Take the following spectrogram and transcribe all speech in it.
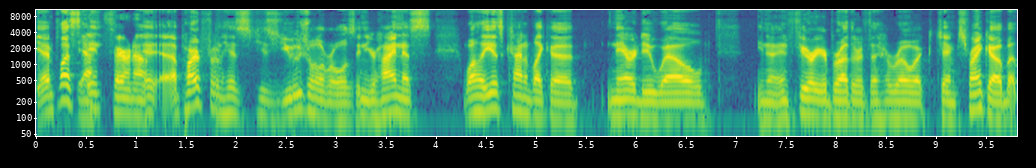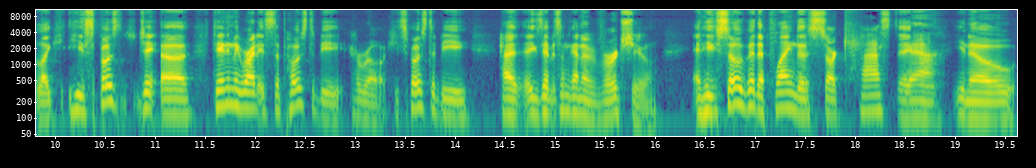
Yeah, and plus, yeah in, fair enough uh, apart from his his usual roles in Your Highness, while he is kind of like a ne'er do well, you know, inferior brother of the heroic James Franco, but like he's supposed, J- uh, Danny McBride is supposed to be heroic. He's supposed to be ha exhibit some kind of virtue, and he's so good at playing those sarcastic, yeah you know,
